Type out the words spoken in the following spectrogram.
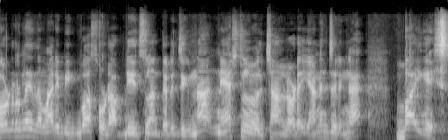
தொடர்ந்து இந்த மாதிரி பிக் பாஸோட அப்டேட்ஸ்லாம் தெரிஞ்சுக்கணும்னா நேஷனல் சேனலோட இணைஞ்சிருங்க. பாய் கைஸ்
